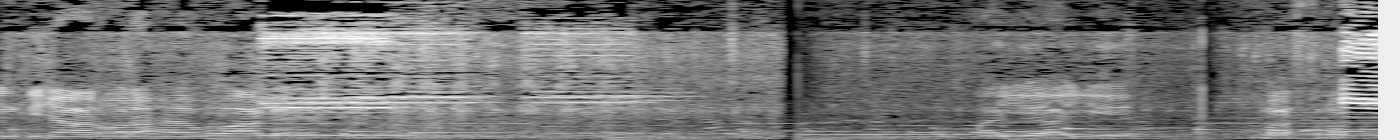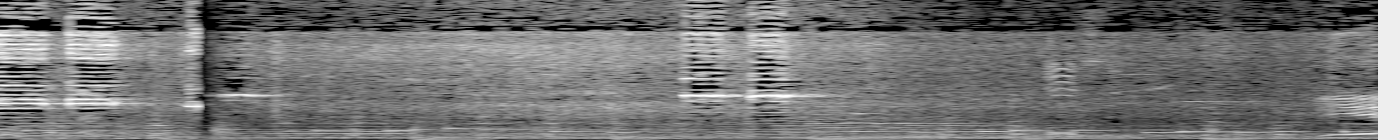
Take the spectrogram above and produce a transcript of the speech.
इंतज़ार हो रहा है वो आ गए हैं। आइए आइए मस्त ये?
